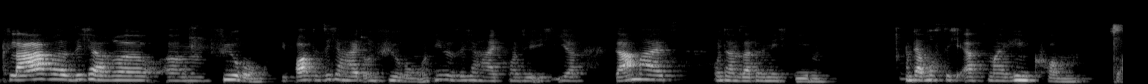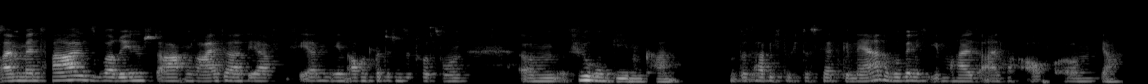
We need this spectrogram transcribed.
klare, sichere ähm, Führung. Die brauchte Sicherheit und Führung und diese Sicherheit konnte ich ihr damals unterm Sattel nicht geben. Und da musste ich erstmal hinkommen zu einem mental souveränen, starken Reiter, der Pferden in auch in kritischen Situationen ähm, Führung geben kann. Und das habe ich durch das Pferd gelernt. Und so bin ich eben halt einfach auch ähm, ja,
